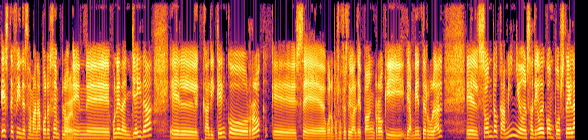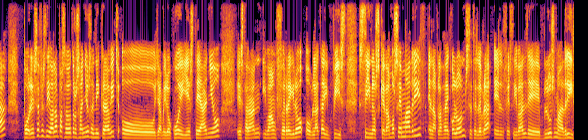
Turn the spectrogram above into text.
este fin de semana. Por ejemplo, en eh, Juneda, en Lleida, el Caliquenco Rock, que es eh, bueno, pues un festival de punk rock y de ambiente rural, el Sondo Camino en Santiago de Compostela. Por ese festival han pasado otros años Lenny Kravitz o Yamiroquai este año estarán Iván Ferreiro o Black Eyed Peas. Si nos quedamos en Madrid, en la Plaza de Colón, se celebra el Festival de Blues Madrid.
